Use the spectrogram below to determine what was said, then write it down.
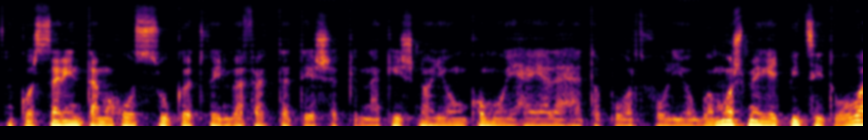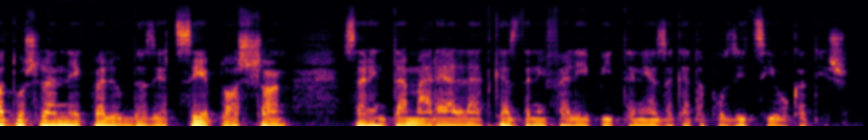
akkor szerintem a hosszú kötvénybefektetéseknek is nagyon komoly helye lehet a portfóliókban. Most még egy picit óvatos lennék velük, de azért szép lassan szerintem már el lehet kezdeni felépíteni ezeket a pozíciókat is.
